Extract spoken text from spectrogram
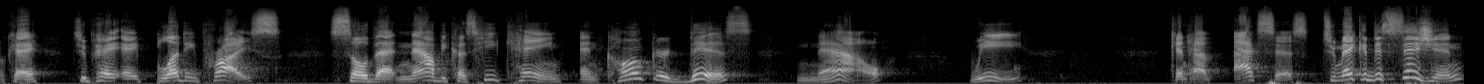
Okay? To pay a bloody price so that now, because he came and conquered this, now we can have access to make a decision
